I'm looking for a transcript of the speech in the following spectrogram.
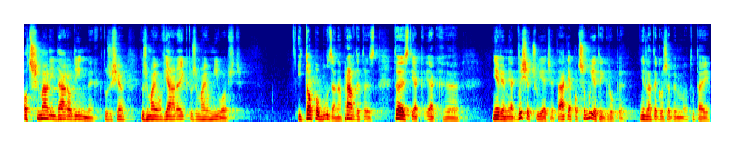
otrzymali dar od innych, którzy, się, którzy mają wiarę i którzy mają miłość. I to pobudza, naprawdę to jest, to jest jak, jak, e, nie wiem, jak wy się czujecie, tak? Ja potrzebuję tej grupy. Nie dlatego, żebym tutaj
